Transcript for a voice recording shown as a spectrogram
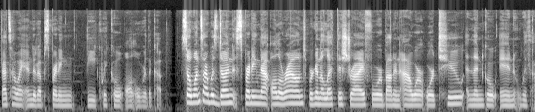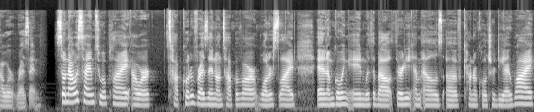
that's how I ended up spreading the quick coat all over the cup. So once I was done spreading that all around, we're to let this dry for about an hour or two and then go in with our resin. So now it's time to apply our top coat of resin on top of our water slide and I'm going in with about 30 mLs of Counterculture DIY.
